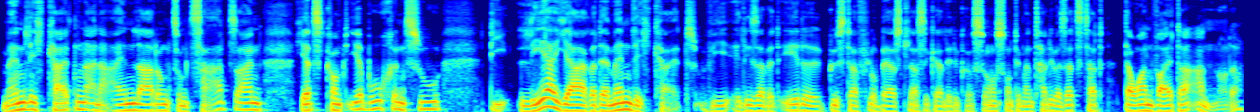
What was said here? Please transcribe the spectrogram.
Männlichkeiten, eine Einladung zum Zartsein. Jetzt kommt ihr Buch hinzu. Die Lehrjahre der Männlichkeit, wie Elisabeth Edel Gustave Flauberts Klassiker L'Éducation sentimentale übersetzt hat, dauern weiter an, oder?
